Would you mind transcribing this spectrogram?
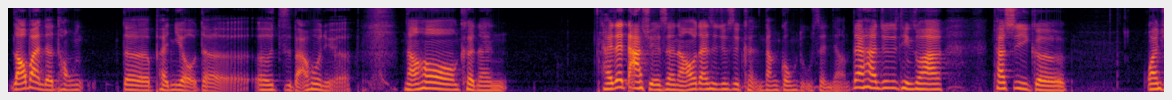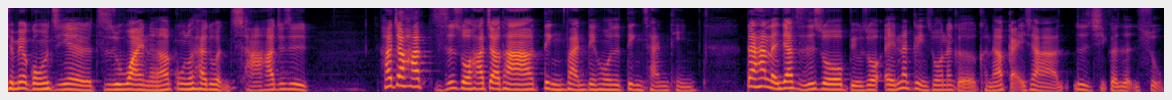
老板的同的朋友的儿子吧或女儿，然后可能还在大学生，然后但是就是可能当工读生这样，但他就是听说他他是一个。完全没有工作经验之外呢，他工作态度很差。他就是他叫他只是说他叫他订饭店或者订餐厅，但他人家只是说，比如说，哎，那跟你说那个可能要改一下日期跟人数，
